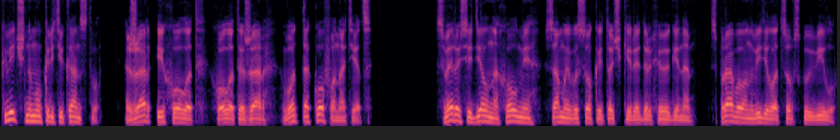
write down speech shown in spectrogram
К вечному критиканству, Жар и холод, холод и жар — вот таков он, отец. Свера сидел на холме самой высокой точки Редерхёгена. Справа он видел отцовскую виллу,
